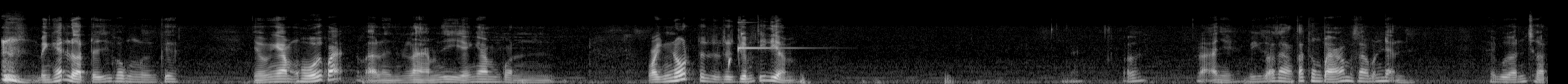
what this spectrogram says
mình hết lượt rồi chứ không kia nhiều anh em cũng hối quá. Bảo là làm gì anh em còn quánh nốt kiếm tí điểm. Ớ lạ nhỉ mình rõ ràng tắt thông báo mà sao vẫn nhận hay vừa ấn trượt.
